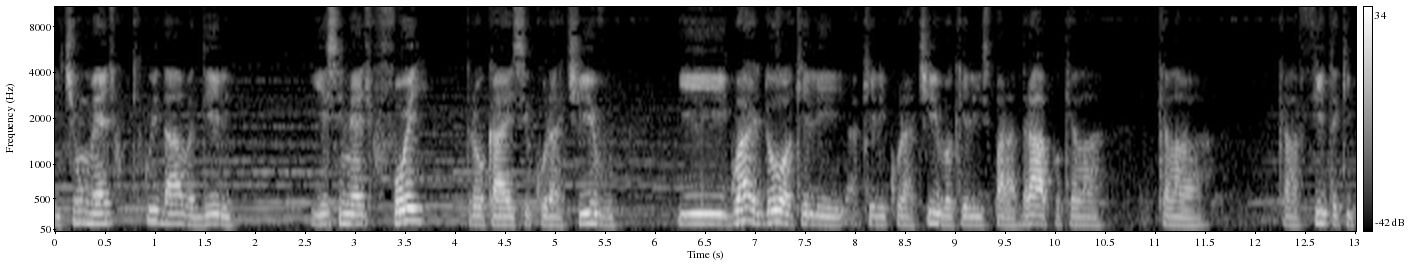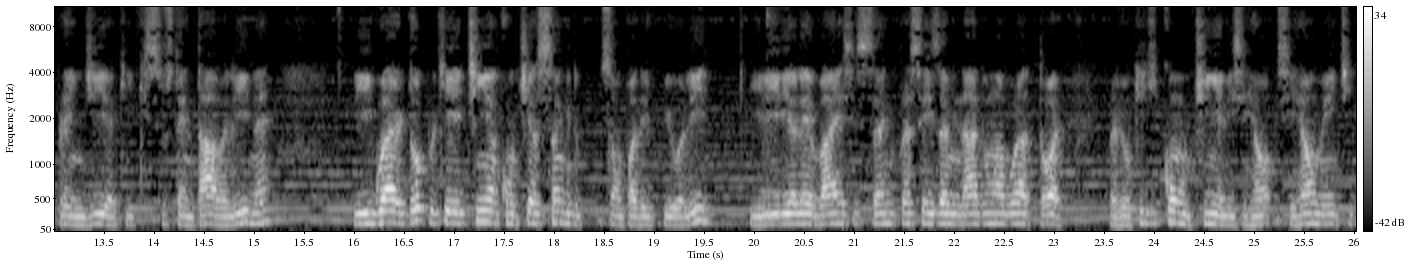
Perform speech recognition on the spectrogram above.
e tinha um médico que cuidava dele. E esse médico foi trocar esse curativo e guardou aquele aquele curativo, aquele esparadrapo, aquela aquela aquela fita que prendia, que, que sustentava ali, né? E guardou porque tinha continha sangue do São Padre Pio ali e ele iria levar esse sangue para ser examinado em um laboratório para ver o que, que continha ali se, real, se realmente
